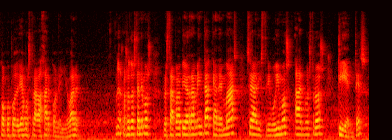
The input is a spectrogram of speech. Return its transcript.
cómo podríamos trabajar con ello, ¿vale? Nosotros tenemos nuestra propia herramienta que además se la distribuimos a nuestros clientes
